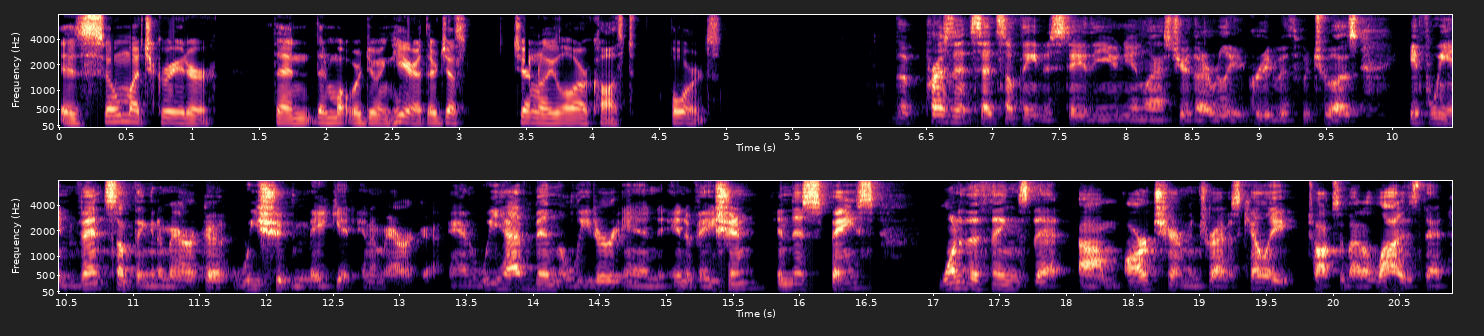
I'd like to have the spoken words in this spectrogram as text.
is so much greater than than what we're doing here. They're just generally lower cost boards. The president said something in his State of the Union last year that I really agreed with, which was if we invent something in America, we should make it in America. And we have been the leader in innovation in this space one of the things that um, our chairman Travis Kelly talks about a lot is that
